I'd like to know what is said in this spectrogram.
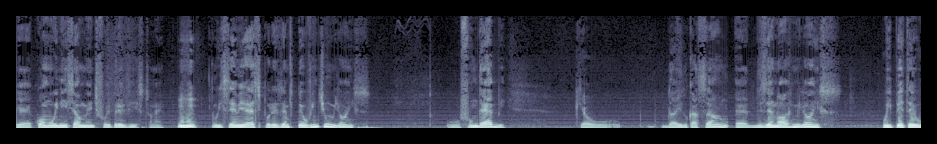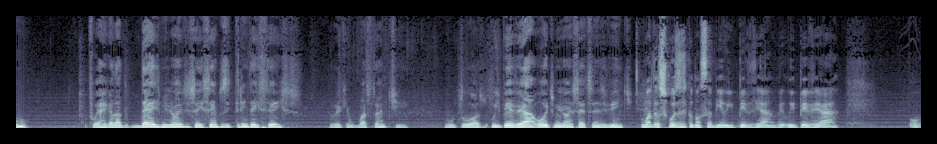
é, como inicialmente foi previsto. Né? Uhum. O ICMS, por exemplo, deu 21 milhões. O Fundeb, que é o da educação, é 19 milhões. O IPTU foi arrecadado 10 milhões e 636. Você vê que é bastante vultuoso. O IPVA, 8 milhões e 720. Uma das coisas que eu não sabia, o IPVA, o IPVA, bom,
